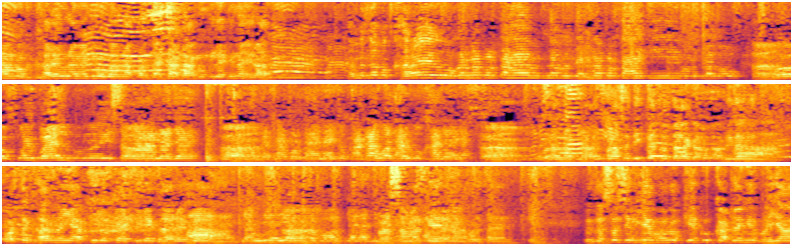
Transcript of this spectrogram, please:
हम लोग खड़े उड़े में भी उगरना पड़ता है। डांग लेके ना रात को मतलब खड़े करना पड़ता है मतलब देखना पड़ता है कि मतलब हाँ। कोई बैल ये सब हाँ। आ ना जाए तो हाँ। देखना पड़ता है नहीं तो काटा हुआ धान को खा जाएगा। हाँ। थोड़ा सा दिक्कत होता है और इधर। और तो घर नहीं है आप ही लोग के अकेले घर है जंगली एरिया में। तो बहुत ज़्यादा समझ के रहना पड़ता है। तो दोस्तों चलिए अब हम लोग केक काटेंगे। भैया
